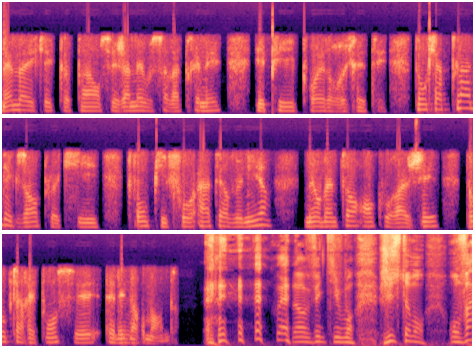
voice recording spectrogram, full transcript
même avec les copains, on ne sait jamais où ça va traîner, et puis ils pourraient le regretter. Donc il y a plein d'exemples qui font qu'il faut intervenir, mais en même temps encourager. Donc la réponse, elle est normande. ouais, effectivement. Justement, on va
